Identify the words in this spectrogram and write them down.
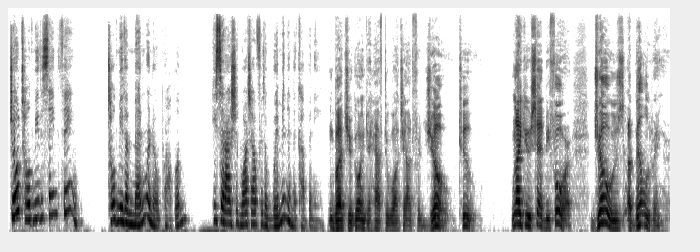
Joe told me the same thing. Told me the men were no problem. He said I should watch out for the women in the company. But you're going to have to watch out for Joe, too. Like you said before, Joe's a bell ringer.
